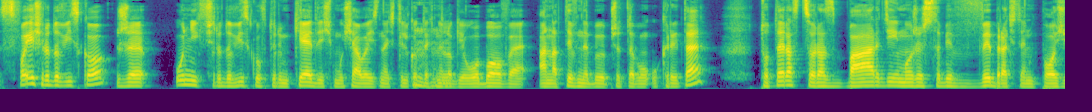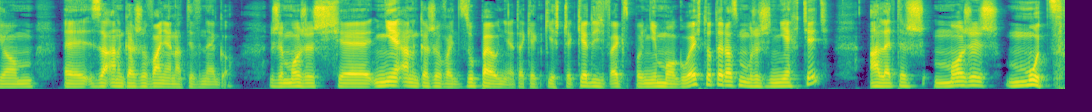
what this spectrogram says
swoje środowisko, że u nich w środowisku, w którym kiedyś musiałeś znać tylko mhm. technologie łobowe, a natywne były przed tobą ukryte, to teraz coraz bardziej możesz sobie wybrać ten poziom e, zaangażowania natywnego. Że możesz się nie angażować zupełnie, tak jak jeszcze kiedyś w Expo nie mogłeś, to teraz możesz nie chcieć, ale też możesz móc.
